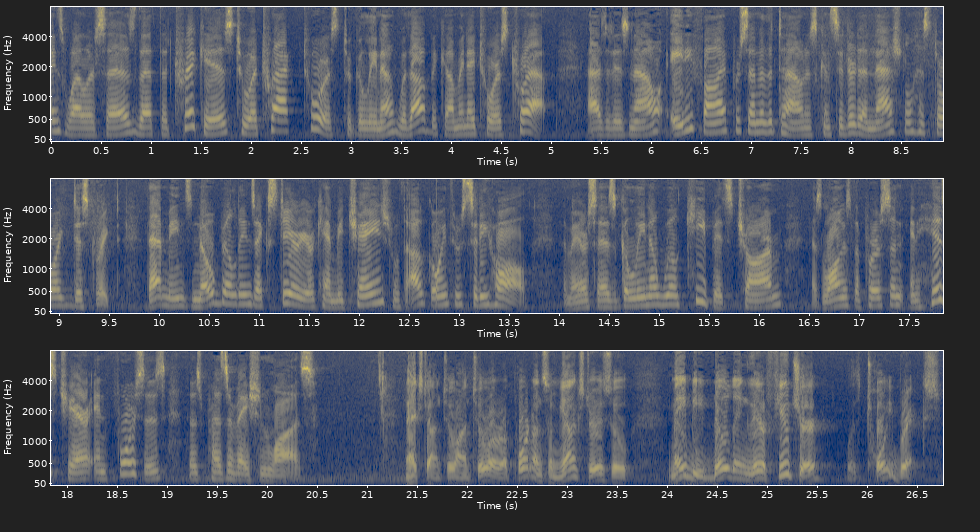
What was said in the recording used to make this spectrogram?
Mayor says that the trick is to attract tourists to Galena without becoming a tourist trap. As it is now, 85% of the town is considered a National Historic District. That means no building's exterior can be changed without going through City Hall. The mayor says Galena will keep its charm as long as the person in his chair enforces those preservation laws. Next on Two on Two, a report on some youngsters who may be building their future with toy bricks.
